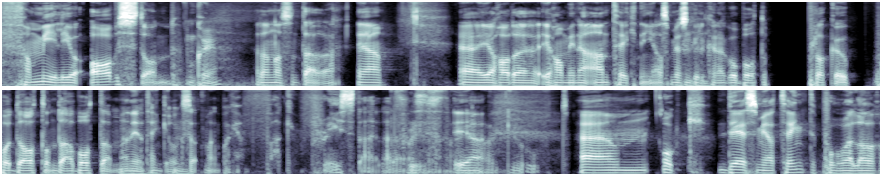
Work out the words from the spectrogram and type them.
familj och avstånd. Okej. Eller något sånt där. Ja. Eh, jag, har det, jag har mina anteckningar som jag skulle Mhm. kunna gå bort och plocka upp på datorn där borta. Men jag tänker också Mm. att man bara kan fucking freestyla det. alltså. Freestyle, Ja. grovt. Ehm, och det som jag tänkte på, eller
